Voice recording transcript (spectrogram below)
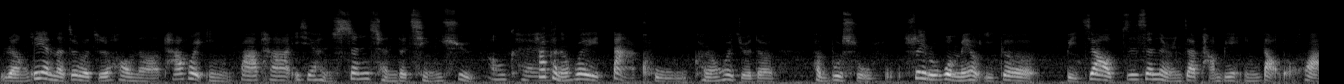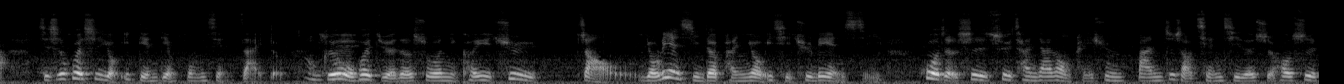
人练了这个之后呢，他会引发他一些很深沉的情绪。OK，他可能会大哭，可能会觉得很不舒服。所以如果没有一个比较资深的人在旁边引导的话，其实会是有一点点风险在的。所以我会觉得说，你可以去找有练习的朋友一起去练习。或者是去参加这种培训班，至少前期的时候是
